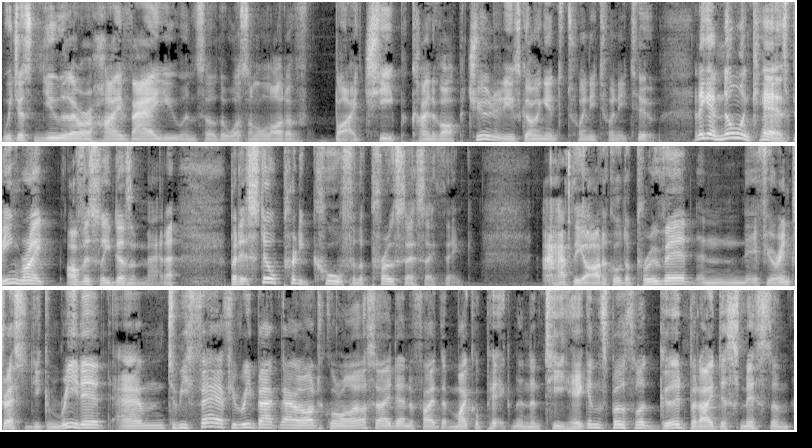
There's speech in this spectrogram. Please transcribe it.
We just knew they were high value, and so there wasn't a lot of buy cheap kind of opportunities going into 2022. And again, no one cares. Being right obviously doesn't matter, but it's still pretty cool for the process, I think. I have the article to prove it, and if you're interested, you can read it. And to be fair, if you read back that article, I also identified that Michael Pittman and Tee Higgins both look good, but I dismissed them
